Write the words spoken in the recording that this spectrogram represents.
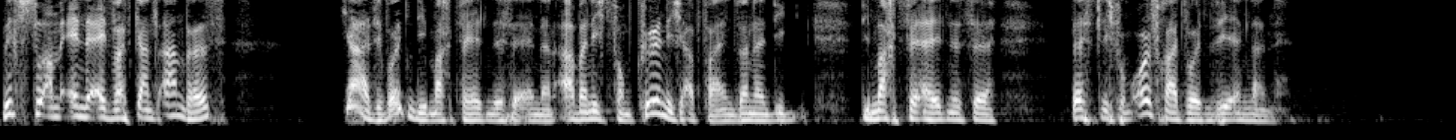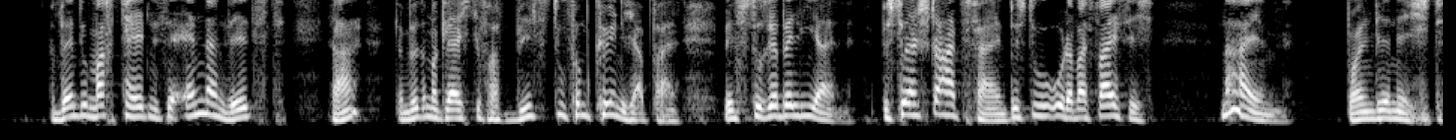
Willst du am Ende etwas ganz anderes? Ja, sie wollten die Machtverhältnisse ändern, aber nicht vom König abfallen, sondern die, die Machtverhältnisse westlich vom Euphrat wollten sie ändern. Und wenn du Machtverhältnisse ändern willst, ja, dann wird immer gleich gefragt, willst du vom König abfallen? Willst du rebellieren? Bist du ein Staatsfeind? Bist du, oder was weiß ich? Nein, wollen wir nicht.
